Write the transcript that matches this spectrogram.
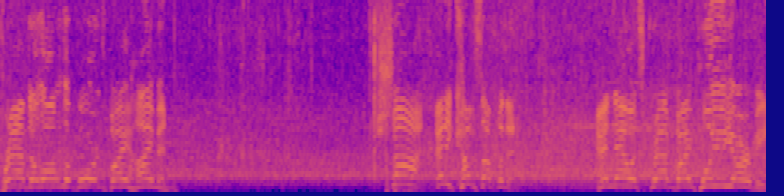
Grabbed along the boards by Hyman. Shot, and he comes up with it. And now it's grabbed by Puljujarvi.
